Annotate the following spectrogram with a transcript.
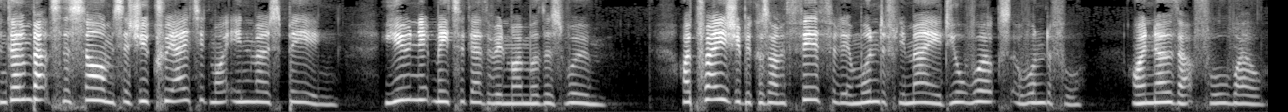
And going back to the psalm, it says, You created my inmost being. You knit me together in my mother's womb. I praise you because I'm fearfully and wonderfully made. Your works are wonderful. I know that full well.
